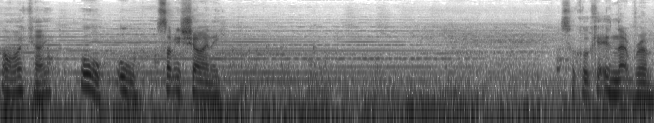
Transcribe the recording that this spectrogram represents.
Oh, okay. Oh, oh, something shiny. So I'll get in that room.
